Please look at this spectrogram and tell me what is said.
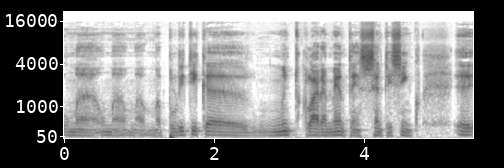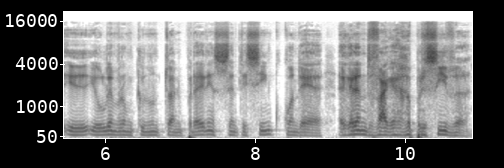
uma, uma, uma, uma, política muito claramente em 65. Eh, eu lembro-me que o António Pereira, em 65, quando é a grande vaga repressiva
